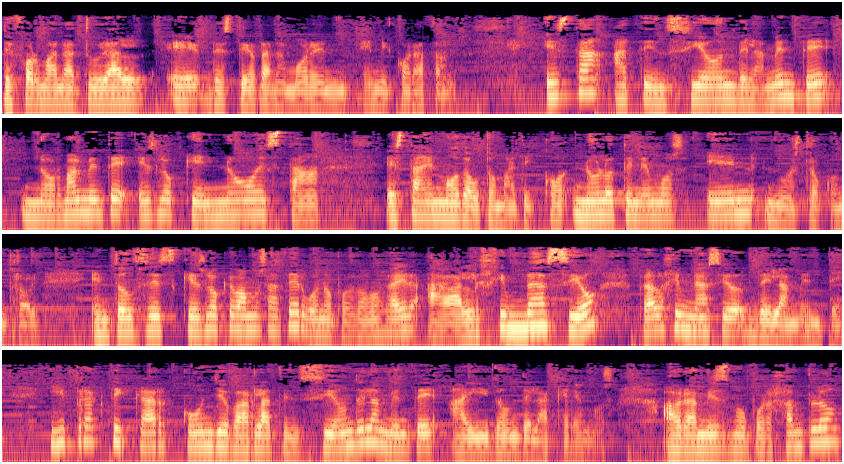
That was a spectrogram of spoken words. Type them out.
de forma natural eh, despiertan amor en, en mi corazón esta atención de la mente normalmente es lo que no está está en modo automático, no lo tenemos en nuestro control. Entonces, ¿qué es lo que vamos a hacer? Bueno, pues vamos a ir al gimnasio, pero al gimnasio de la mente y practicar con llevar la atención de la mente ahí donde la queremos. Ahora mismo, por ejemplo,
